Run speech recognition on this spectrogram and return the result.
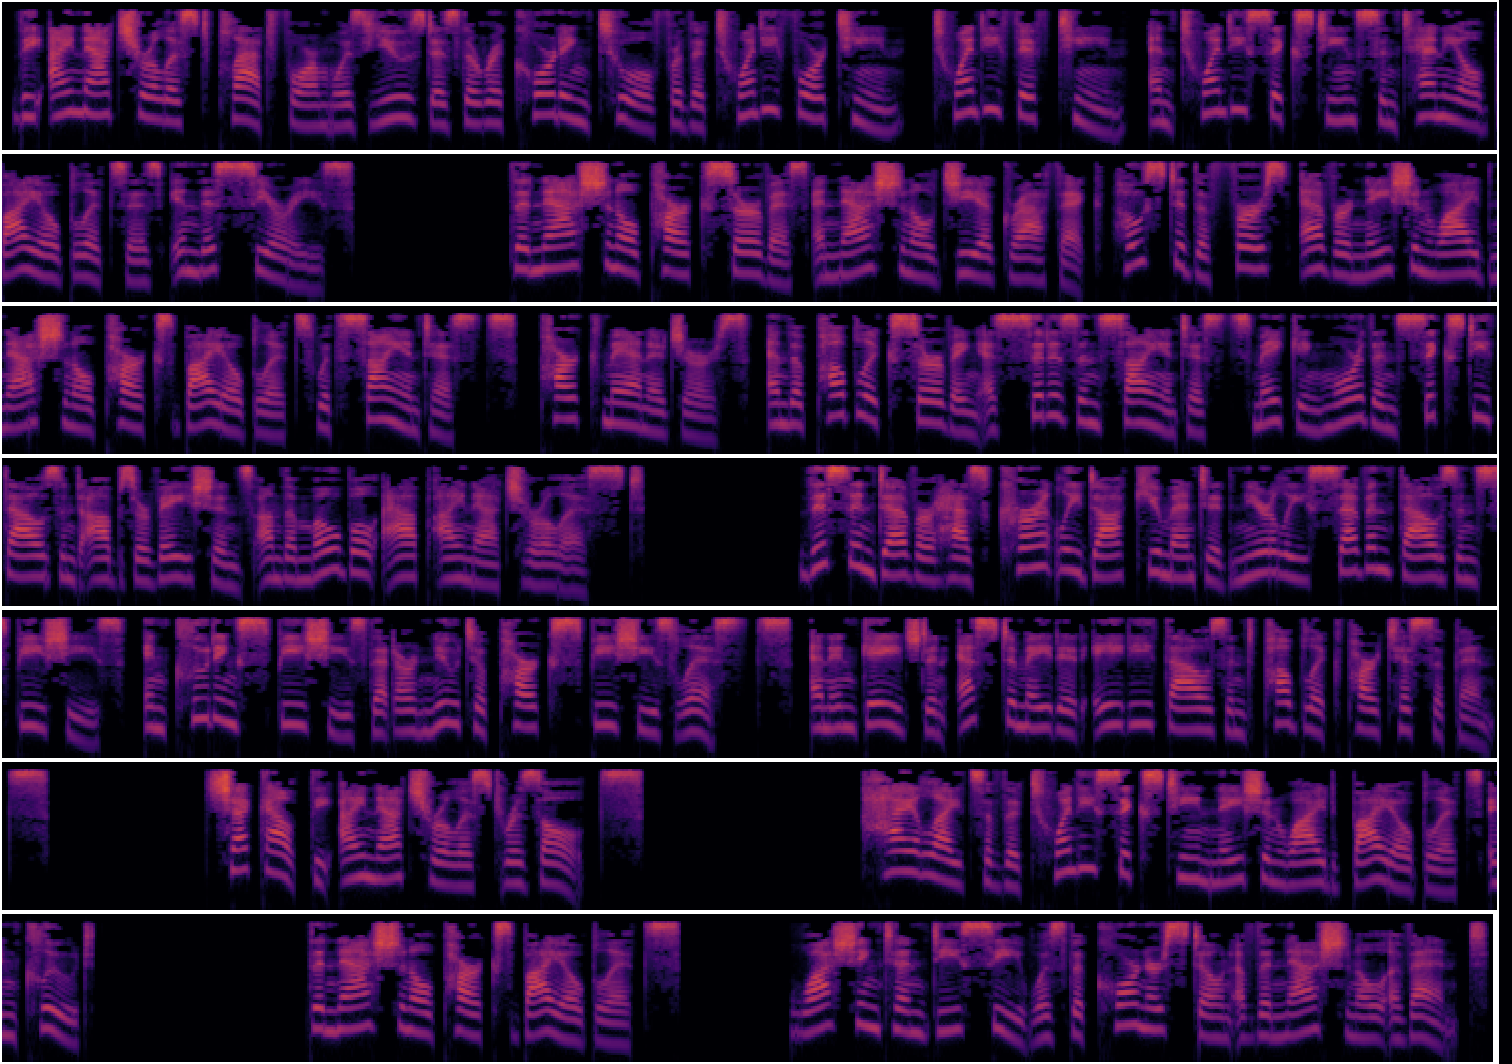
The iNaturalist platform was used as the recording tool for the 2014, 2015, and 2016 Centennial BioBlitzes in this series. The National Park Service and National Geographic hosted the first ever nationwide National Parks BioBlitz with scientists, park managers, and the public serving as citizen scientists making more than 60,000 observations on the mobile app iNaturalist. This endeavor has currently documented nearly 7,000 species, including species that are new to park species lists, and engaged an estimated 80,000 public participants. Check out the iNaturalist results. Highlights of the 2016 nationwide BioBlitz include the National Parks BioBlitz, Washington, D.C. was the cornerstone of the national event.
